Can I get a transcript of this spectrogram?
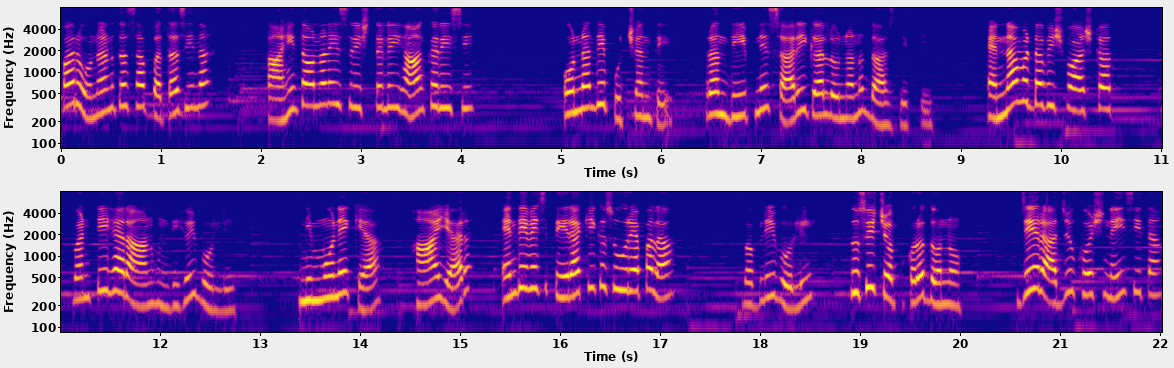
ਪਰ ਉਹਨਾਂ ਨੂੰ ਤਾਂ ਸਭ ਪਤਾ ਸੀ ਨਾ ਤਾਂ ਹੀ ਤਾਂ ਉਹਨਾਂ ਨੇ ਇਸ ਰਿਸ਼ਤੇ ਲਈ ਹਾਂ ਕਰੀ ਸੀ। ਉਹਨਾਂ ਦੇ ਪੁੱਛਣ ਤੇ ਰਣਦੀਪ ਨੇ ਸਾਰੀ ਗੱਲ ਉਹਨਾਂ ਨੂੰ ਦੱਸ ਦਿੱਤੀ। ਇੰਨਾ ਵੱਡਾ ਵਿਸ਼ਵਾਸਘਾਤ ਬੰਟੀ ਹੈਰਾਨ ਹੁੰਦੀ ਹੋਈ ਬੋਲੀ। ਨਿੰਮੋ ਨੇ ਕਿਹਾ, ਹਾਂ ਯਾਰ, ਇਹਦੇ ਵਿੱਚ ਤੇਰਾ ਕੀ ਕਸੂਰ ਹੈ ਭਲਾ? ਬਬਲੀ ਬੋਲੀ, ਤੁਸੀਂ ਚੁੱਪ ਕਰੋ ਦੋਨੋਂ। ਜੇ ਰਾਜੂ ਖੁਸ਼ ਨਹੀਂ ਸੀ ਤਾਂ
